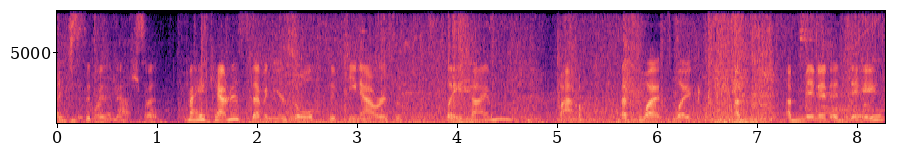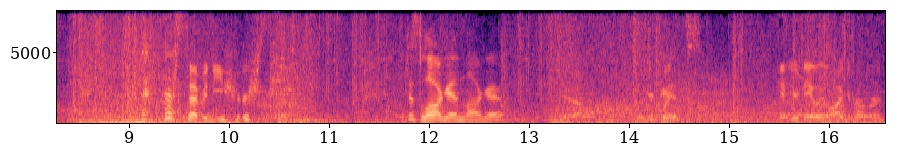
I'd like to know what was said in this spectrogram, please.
a disadvantage, but my account is seven years old, 15 hours of playtime. Wow. That's what, like a, a minute a day for seven years. Just log in, log out. Yeah. You're good. Get your daily login reward.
